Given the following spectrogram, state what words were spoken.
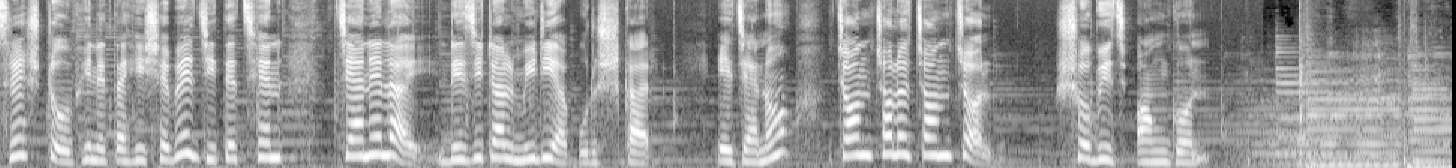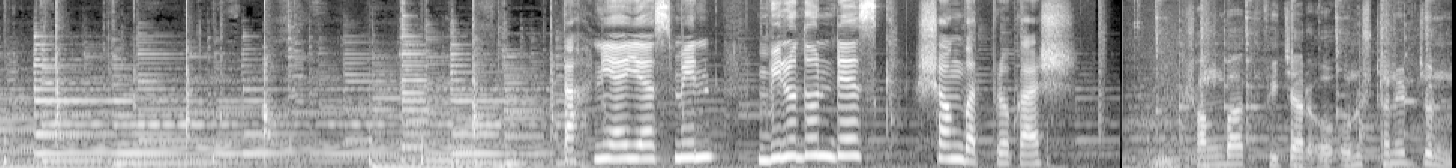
শ্রেষ্ঠ অভিনেতা হিসেবে জিতেছেন চ্যানেল আই ডিজিটাল মিডিয়া পুরস্কার। এ যেন চঞ্চলে চঞ্চল, সবিজ অঙ্গন। তাহনিয়া ইয়াসমিন, বিনোদন ডেস্ক, সংবাদ প্রকাশ। সংবাদ, ফিচার ও অনুষ্ঠানের জন্য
